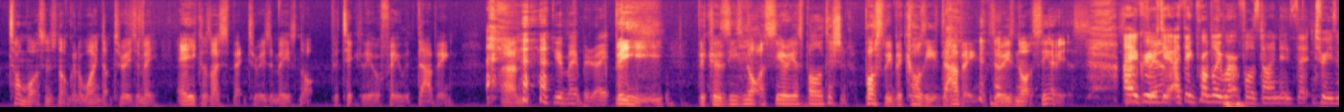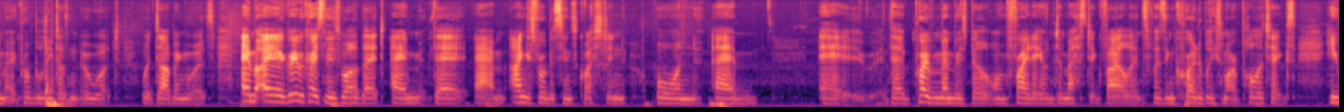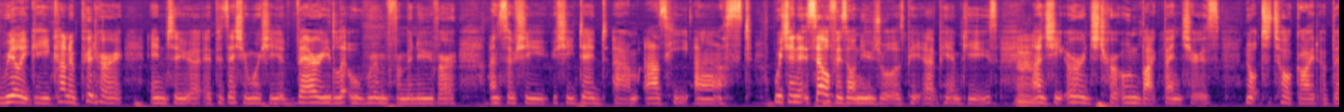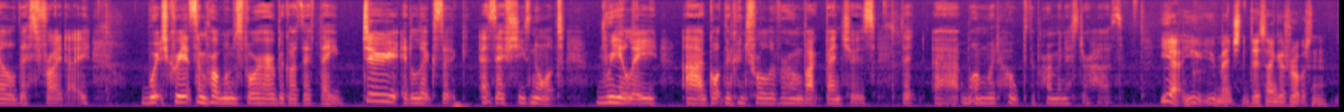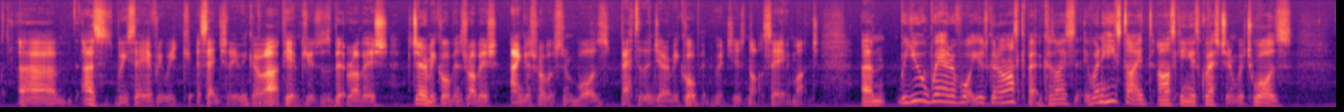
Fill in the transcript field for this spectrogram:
Tom Watson's not going to wind up Theresa May. A, because I suspect Theresa May's not particularly au fait with dabbing. Um, You might be right. B, because he's not a serious politician. Possibly because he's dabbing, so he's not serious. I agree with you. I think probably where it falls down is that Theresa May probably doesn't know what, what dabbing was. Um, I agree with Kirsten as well that um, the um, Angus Robertson's question on um, uh, the private members bill on Friday on domestic violence was incredibly smart politics. He really he kind of put her into a, a position where she had very little room for manoeuvre, and so she she did um, as he asked, which in itself is unusual as P, uh, PMQs. And she urged her own backbenchers not to talk out a bill this Friday. Which creates some problems for her because if they do, it looks like, as if she's not really uh, got the control of her own backbenchers that uh, one would hope the Prime Minister has. Yeah, you, you mentioned this. Angus Robertson, um, as we say every week, essentially, we go, ah, PMQs was a bit rubbish. Jeremy Corbyn's rubbish. Angus Robertson was better than Jeremy Corbyn, which is not saying much. Um, were you aware of what he was going to ask about? Because I when he started asking his question, which was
